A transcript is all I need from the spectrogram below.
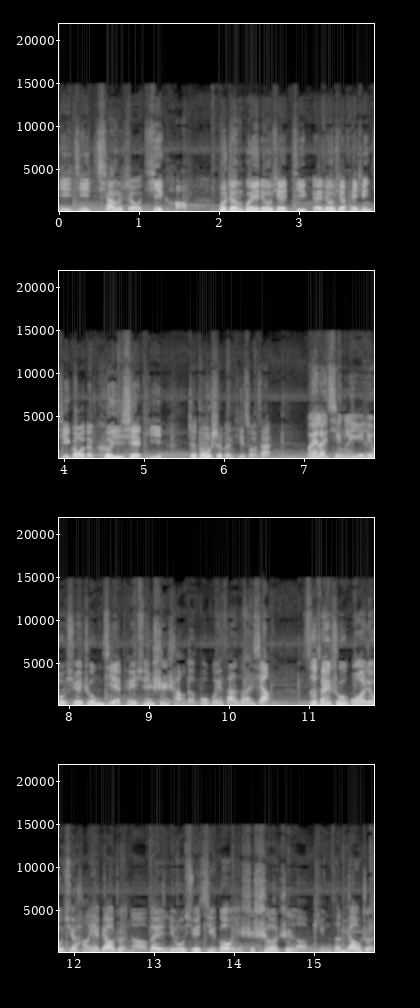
以及枪手替考、不正规留学机呃留学培训机构的刻意泄题，这都是问题所在。为了清理留学中介培训市场的不规范乱象。自费出国留学行业标准呢，为留学机构也是设置了评分标准。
